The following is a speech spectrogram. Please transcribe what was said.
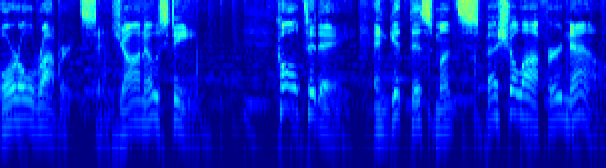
Oral Roberts, and John Osteen. Call today and get this month's special offer now.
